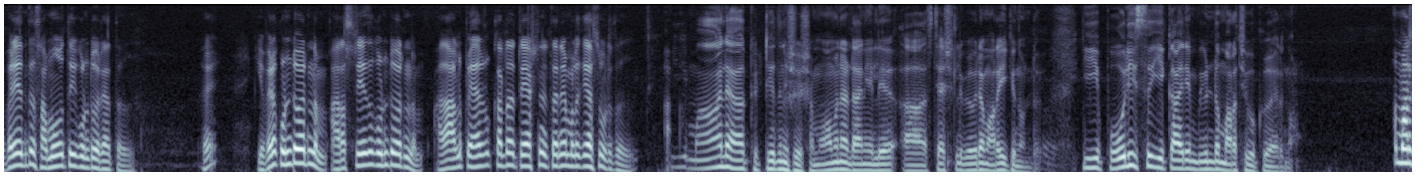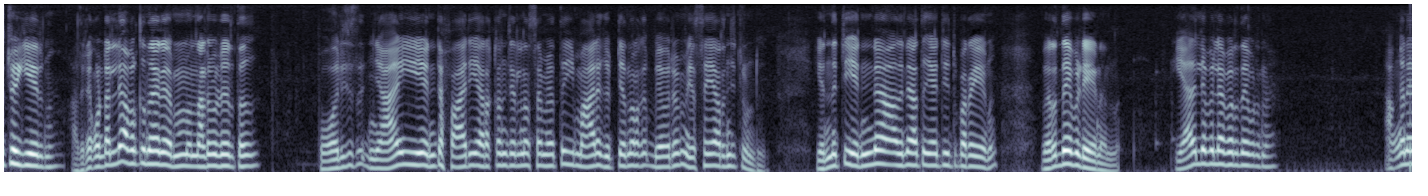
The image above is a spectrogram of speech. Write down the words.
ഇവരെന്ത് സമൂഹത്തിൽ കൊണ്ടുവരാത്തത്? ഇവരെ കൊണ്ടുവരണം അറസ്റ്റ് ചെയ്ത് കൊണ്ടുവരണം. അതാണ് പേരൂർക്കട സ്റ്റേഷനിൽ തന്നെ നമ്മൾ കേസ് കൊടുത്തത്. ഈ മാല കിട്ടിയതിന് ശേഷം ഓമന ഡാനിയൽ സ്റ്റേഷനിൽ വിവരം അറിയിക്കുന്നുണ്ട്. ഈ പോലീസ് ഈ കാര്യം വീണ്ടും മറച്ചു വെക്കുകയായിരുന്നു മറച്ചു വയ്ക്കുകയായിരുന്നു അതിനെ കൊണ്ടല്ലേ അവർക്ക് നേരെ നടപടിയെടുത്തത് നടപടി എടുത്തത്. പോലീസ് ഞാൻ ഈ എന്റെ ഭാര്യ ഇറക്കം ചെല്ലുന്ന സമയത്ത് ഈ മാല കിട്ടിയെന്നുള്ള വിവരം എസ് ഐ അറിഞ്ഞിട്ടുണ്ട്. എന്നിട്ട് എന്നെ അതിനകത്ത് കയറ്റിയിട്ട് പറയാണ് വെറുതെ വിടുകയാണെന്ന് ഏത് ലെവലാണ് വെറുതെ വിടുന്നത് അങ്ങനെ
